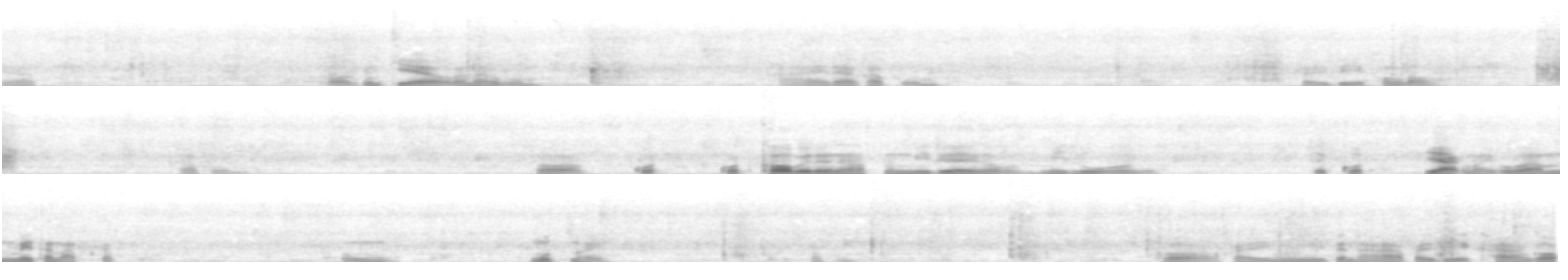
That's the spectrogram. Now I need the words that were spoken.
นะครับถอดกุญแจออกแล้วนะครับผม หายแล้วครับผมไฟเบรกของเรา ครับผม ก็กดกดเข้าไปเลยนะครับ มันมีเดือยเข้ามีรูเข้าอยู่ จะกดยากหน่อยเพราะว่ามันไม่ถนัดครับ ต้องมุดหน่อยครับผมก็ใครมีปัญหาไฟเบรกค้างก็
